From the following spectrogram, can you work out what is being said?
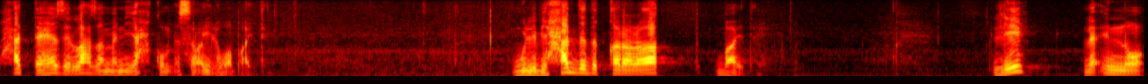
وحتى هذه اللحظة من يحكم إسرائيل هو بايدن. واللي بيحدد القرارات بايدن. ليه؟ لأنه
